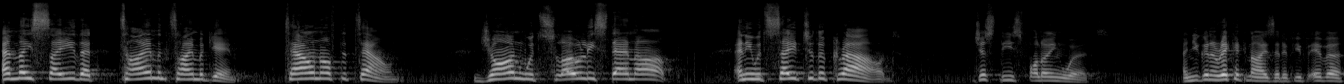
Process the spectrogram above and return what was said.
And they say that time and time again, town after town, John would slowly stand up and he would say to the crowd just these following words. And you're going to recognize it if you've ever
